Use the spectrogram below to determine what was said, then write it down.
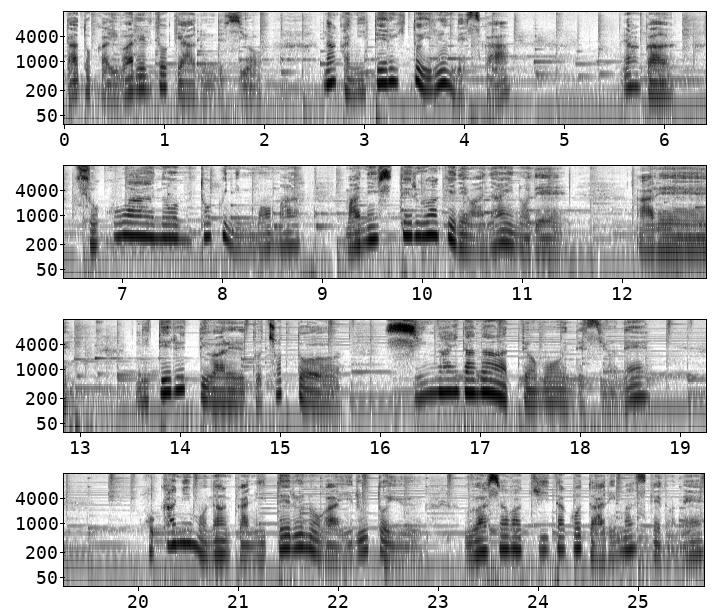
たとか言われる時あるんですよ。なんか似てる人いるんですか？なんかそこはあの特にもま真似してるわけではないのであれ似てるって言われるとちょっと心外だなって思うんですよね。他にもなんか似てるのがいるという噂は聞いたことありますけどね。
